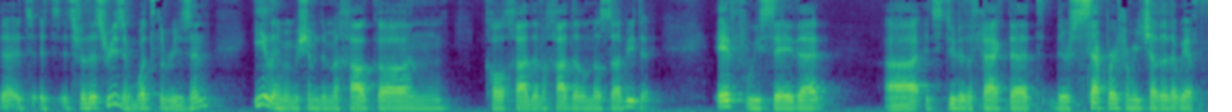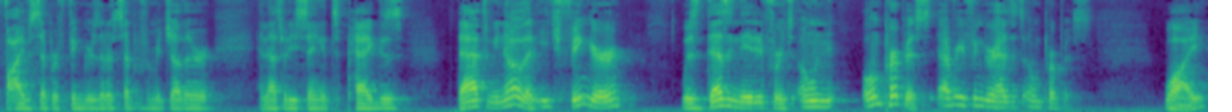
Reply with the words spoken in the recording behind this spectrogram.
It's, it's, it's for this reason. What's the reason? If we say that uh, it's due to the fact that they're separate from each other, that we have five separate fingers that are separate from each other, and that's what he's saying, it's pegs that we know that each finger was designated for its own own purpose. Every finger has its own purpose. Why?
